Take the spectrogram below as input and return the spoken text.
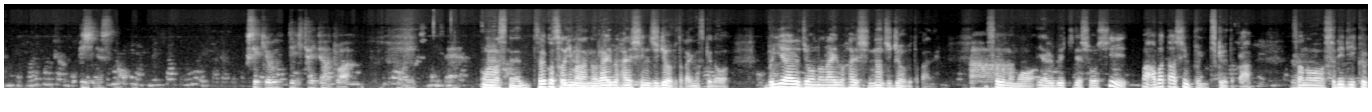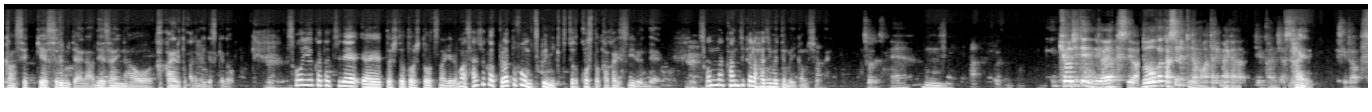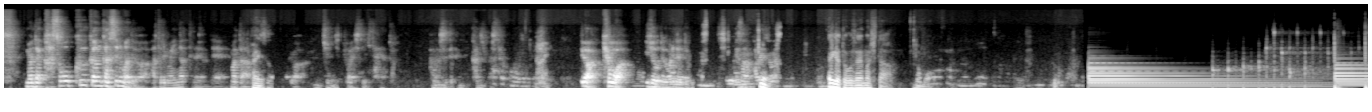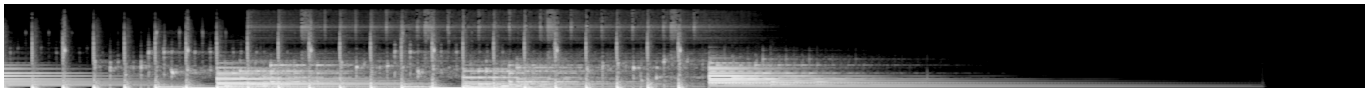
ビジネスの布石を打っていきたいなとは思いますね。思いますね。それこそ今、あの、ライブ配信事業部とかありますけど、VR 上のライブ配信の事業部とかね、そういうのもやるべきでしょうし、まあ、アバターシンプルに作るとか、うんその 3D 空間設計するみたいなデザイナーを抱えるとかでもいいですけど、うんそういう形で、えーっと人と人をつなげる。まあ、最初からプラットフォーム作りに行くとちょっとコストかかりすぎるんで、うんそんな感じから始めてもいいかもしれない。そうですね。うん。今日時点でガヤックスでは動画化するっていうのはもう当たり前かなっていう感じはする。はい。ですけど、まだ仮想空間化するまでは当たり前になってないので、また、はいその辺は順次加えしていきたいなと話してて感じました。はい。では、今日は以上で終わりたいと思います。ありがとうございました。ありがとうございました。どうも。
